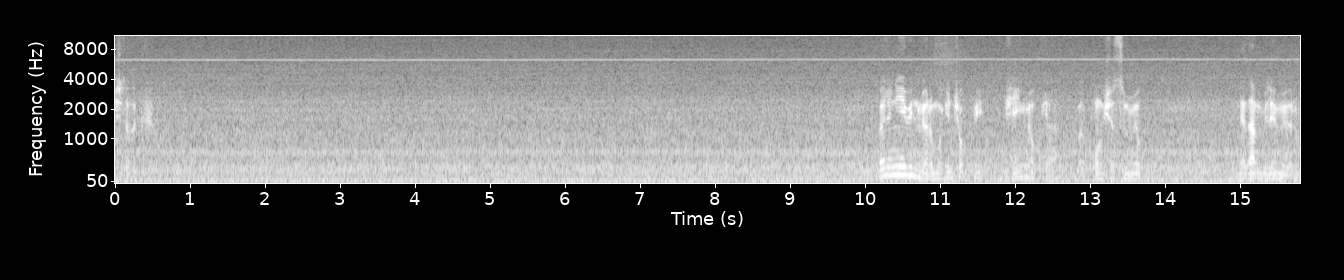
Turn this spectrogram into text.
Başladık. Böyle niye bilmiyorum. Bugün çok bir şeyim yok ya. Böyle konuşasım yok. Neden bilemiyorum.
